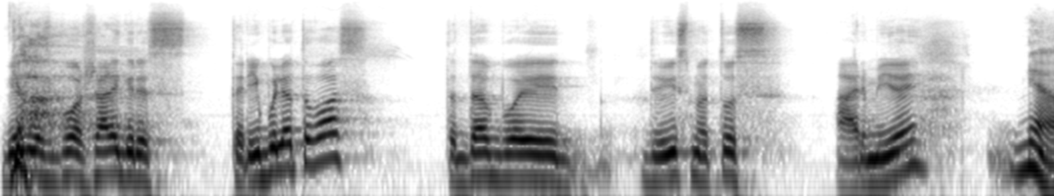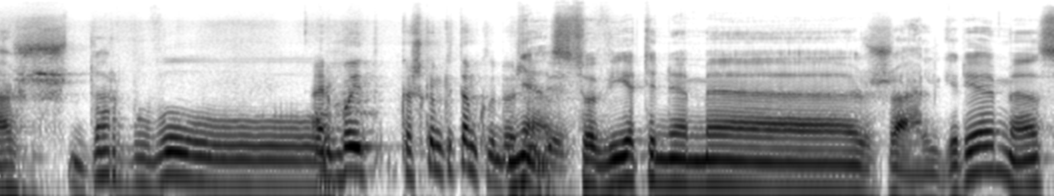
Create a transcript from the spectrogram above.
Vienas buvo žalgeris tarybų Lietuvos, tada buvai dviejus metus armijoje. Ne, aš dar buvau. Ar buvai kažkam kitam klube žaidėjai? Ne, sovietinėme žalgerėje mes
